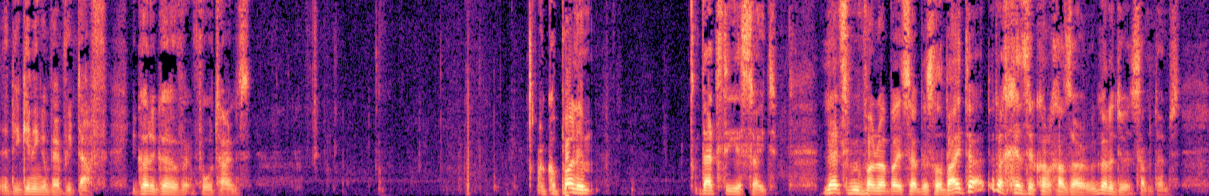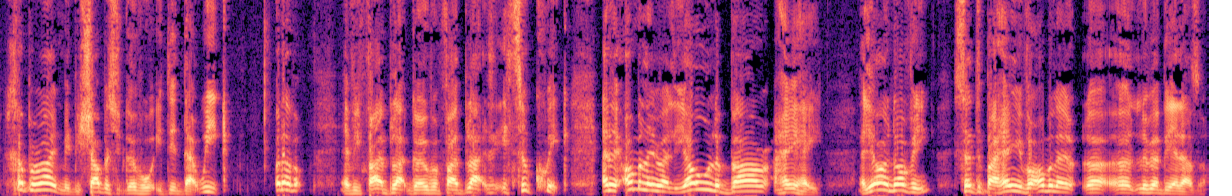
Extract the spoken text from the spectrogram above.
in the beginning of every daf. You've got to go over it four times. Koponim, that's the aside. Let's move on, Rabbi Sabis Levaita. A bit of chizik on Chazar. We've got to do it sometimes. Chabarai, maybe Shabbos, you go over what you did that week. Whatever. Every five black, go over five black. It's so quick. Anyway, Amalei Eliyahu Lebar Hey Hey. Eliyahu Novi said to Bahei V'Amalei uh, uh, LeRebbi Elazar.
